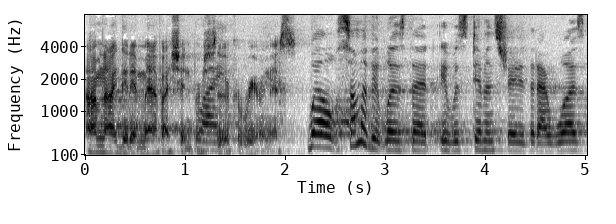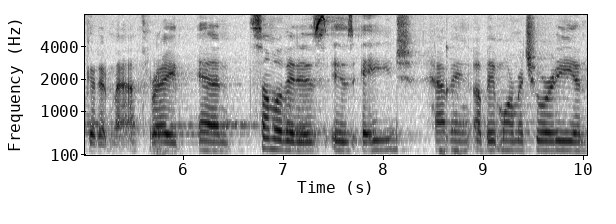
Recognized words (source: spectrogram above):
"I'm not good at math. I shouldn't pursue a career in this." Well, some of it was that it was demonstrated that I was good at math, right? And some of it is is age, having a bit more maturity and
